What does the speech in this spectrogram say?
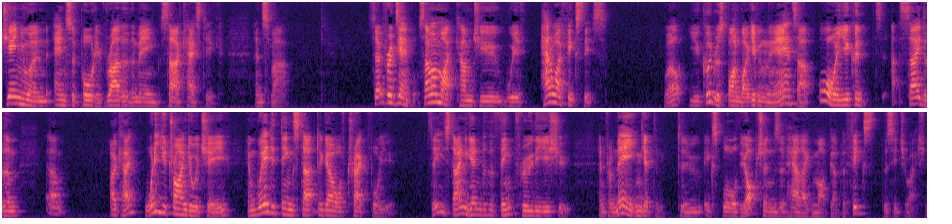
genuine and supportive rather than being sarcastic and smart. So, for example, someone might come to you with, How do I fix this? Well, you could respond by giving them the answer, or you could say to them, um, Okay, what are you trying to achieve, and where did things start to go off track for you? See, you're starting to get into the think through the issue, and from there you can get them to explore the options of how they might be able to fix the situation.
